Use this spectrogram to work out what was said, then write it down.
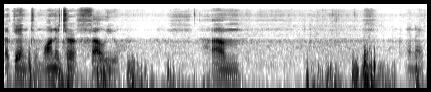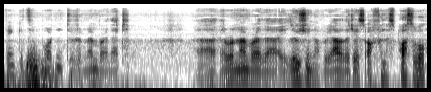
again to monitor value um, and i think it's important to remember that uh, remember the illusion of reality as often as possible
